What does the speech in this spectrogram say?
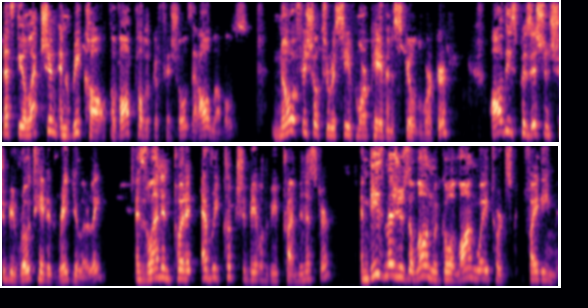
That's the election and recall of all public officials at all levels. No official to receive more pay than a skilled worker. All these positions should be rotated regularly. As Lenin put it, every cook should be able to be prime minister. And these measures alone would go a long way towards fighting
